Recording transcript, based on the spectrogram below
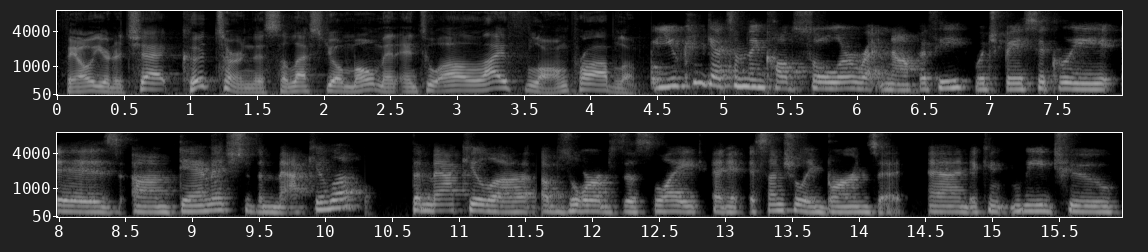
Failure to check could turn this celestial moment into a lifelong problem. You can get something called solar retinopathy, which basically is um, damage to the macula the macula absorbs this light and it essentially burns it, and it can lead to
